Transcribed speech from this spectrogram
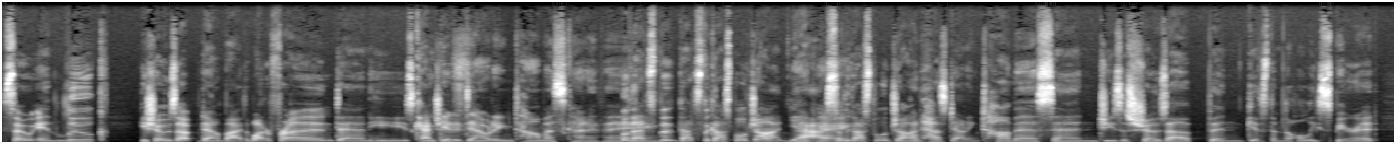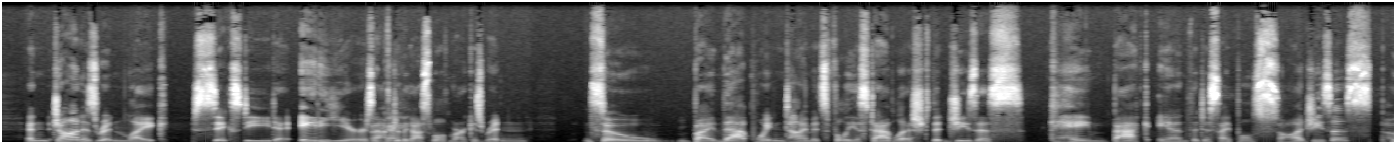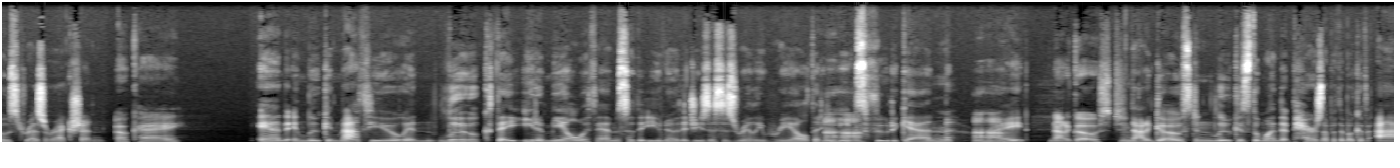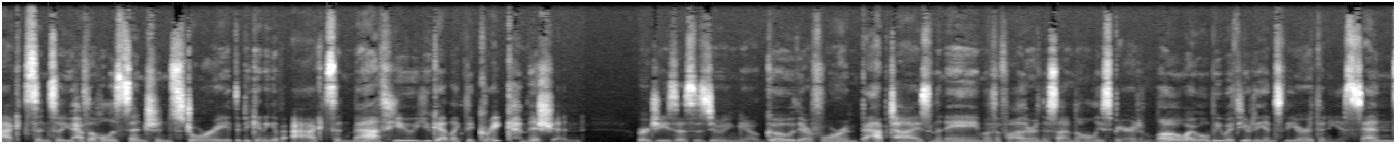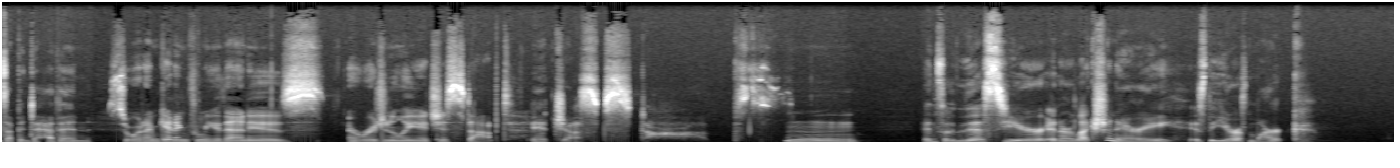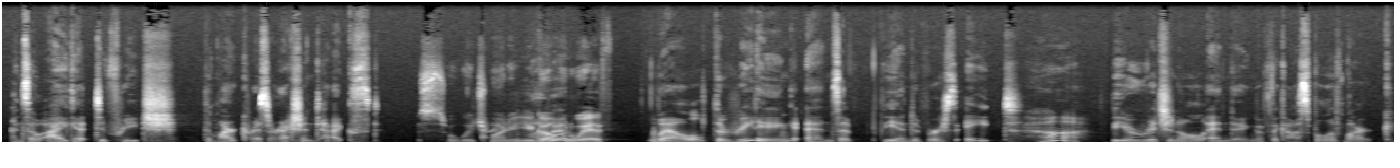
So, in Luke, he shows up down by the waterfront and he's We catching. get a doubting Thomas kind of thing. well, that's the that's the Gospel of John. Yeah. So the Gospel of John has doubting Thomas, and Jesus shows up and gives them the Holy Spirit. And John is written like sixty to eighty years after the Gospel of Mark is written. So by that point in time, it's fully established that Jesus came back and the disciples saw Jesus post resurrection. Okay. And in Luke and Matthew, in Luke, they eat a meal with him so that you know that Jesus is really real, that he uh-huh. eats food again, uh-huh. right? Not a ghost. Not a ghost. And Luke is the one that pairs up with the book of Acts. And so you have the whole ascension story at the beginning of Acts. And Matthew, you get like the Great Commission, where Jesus is doing, you know, go therefore and baptize in the name of the Father and the Son and the Holy Spirit. And lo, I will be with you to the ends of the earth. And he ascends up into heaven. So what I'm getting from you then is originally it just stopped. it just stops. Hmm. And so this year in our lectionary is the year of Mark. And so I get to preach the Mark resurrection text. So which one are you love it. going with? Well, the reading ends at the end of verse 8, Huh. the original ending of the Gospel of Mark.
